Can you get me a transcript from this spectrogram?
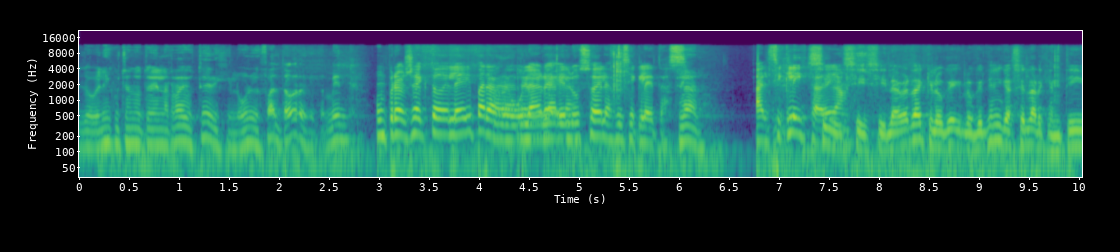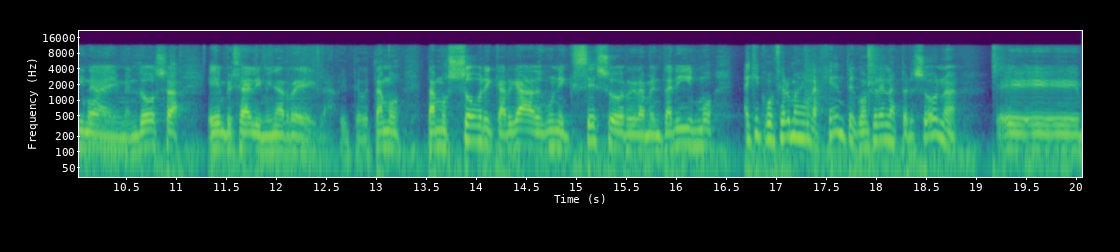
Lo venía escuchando en la radio ustedes, dije, lo único que falta ahora que también... Un proyecto de ley para, regular el uso de las bicicletas. Claro al ciclista, sí, digamos. Sí, sí, la verdad es que lo que, lo que tiene que hacer la Argentina y Mendoza es empezar a eliminar reglas. Estamos, estamos sobrecargados, un exceso de reglamentarismo. Hay que confiar más en la gente, confiar en las personas. Eh,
